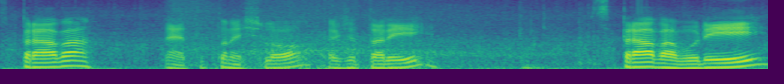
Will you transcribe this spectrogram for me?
Zpráva. Ne, toto nešlo, takže tady. Zpráva vody.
